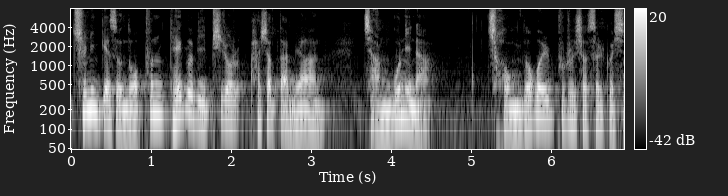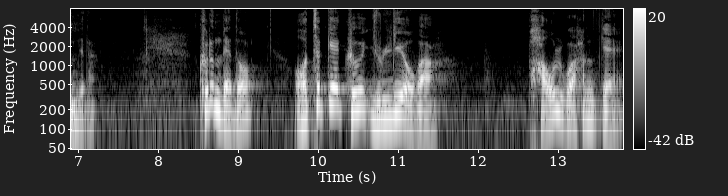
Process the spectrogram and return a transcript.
주님께서 높은 계급이 필요하셨다면 장군이나 총독을 부르셨을 것입니다. 그런데도 어떻게 그 율리오가 바울과 함께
